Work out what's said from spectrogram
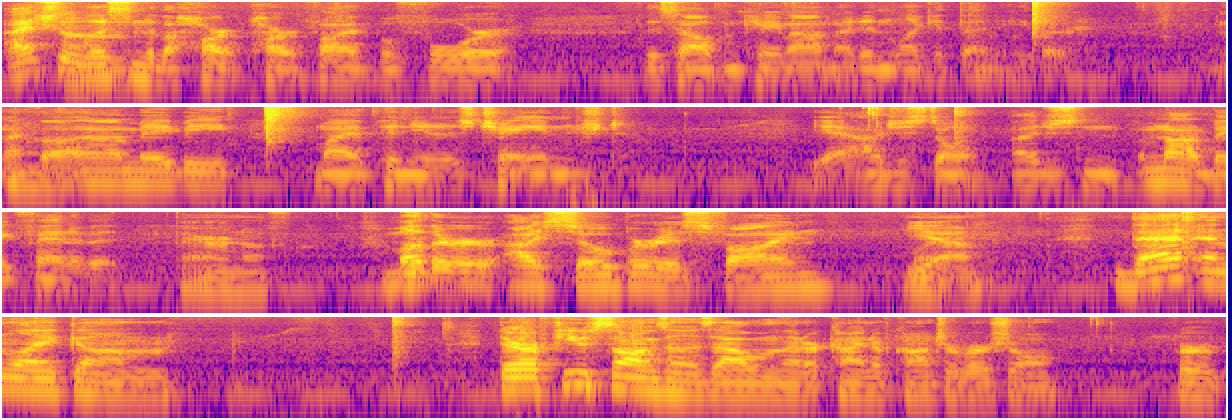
I actually Um, listened to the Heart Part Five before this album came out, and I didn't like it then either. And I Mhm. thought uh, maybe my opinion has changed. Yeah, I just don't. I just I'm not a big fan of it. Fair enough. Mother I Sober is fine. Yeah. That and like um there are a few songs on this album that are kind of controversial for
